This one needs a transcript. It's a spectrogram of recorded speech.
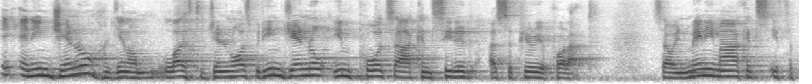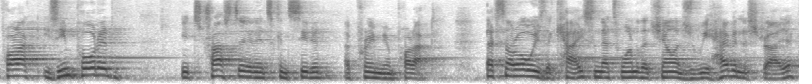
and in general, again, I'm loath to generalise, but in general, imports are considered a superior product. So in many markets, if the product is imported, it's trusted and it's considered a premium product. That's not always the case, and that's one of the challenges we have in Australia.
